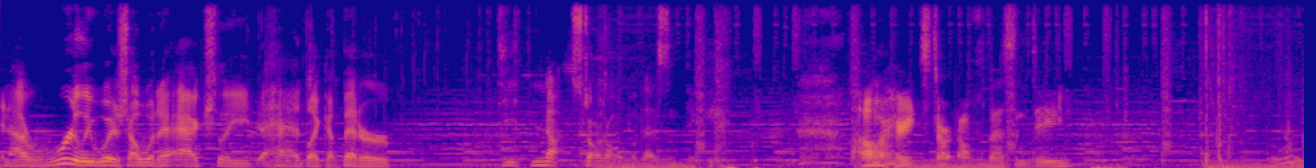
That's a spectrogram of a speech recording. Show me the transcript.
And I really wish I would have actually had like a better, did not start off with S&D. oh, I hate starting off with S&D. Ooh.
